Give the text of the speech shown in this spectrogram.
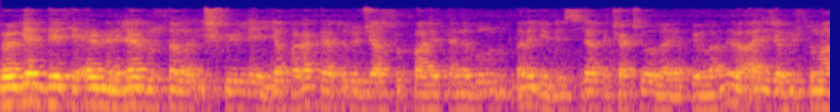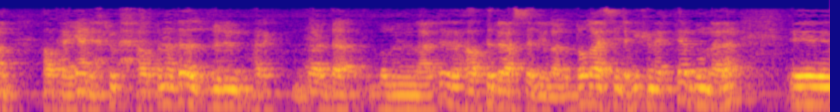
Bölgedeki Ermeniler Ruslarla işbirliği yaparak her türlü casusluk faaliyetlerinde bulundukları gibi silah kaçakçılığı da yapıyorlardı ve ayrıca Müslüman halka yani Türk halkına da zulüm harekatlarda bulunuyorlardı ve halkı rahatsız ediyorlardı. Dolayısıyla hükümet bunların e,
